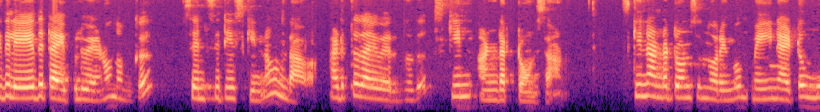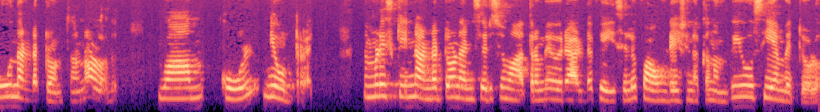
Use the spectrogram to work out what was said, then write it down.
ഇതിൽ ഏത് ടൈപ്പിൽ വേണോ നമുക്ക് സെൻസിറ്റീവ് സ്കിന്ന് ഉണ്ടാവാം. അടുത്തതായി വരുന്നത് സ്കിൻ അണ്ടർടോൺസ് ആണ്. സ്കിൻ അണ്ടർടോൺസ് എന്ന് പറയുമ്പോൾ മെയിൻ ആയിട്ട് മൂന്ന് അണ്ടർടോൺസ് ആണ് ഉള്ളത്. വാം കൂൾ ന്യൂട്രൽ നമ്മുടെ സ്കിൻ അണ്ടർടോൺ അനുസരിച്ച് മാത്രമേ ഒരാളുടെ ഫേസിൽ ഫൗണ്ടേഷൻ ഒക്കെ നമുക്ക് യൂസ് ചെയ്യാൻ പറ്റുള്ളൂ.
